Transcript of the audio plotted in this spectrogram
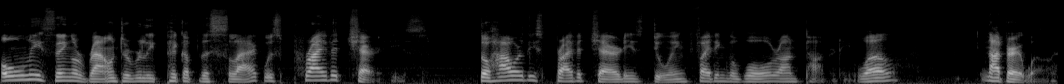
only thing around to really pick up the slack was private charities. So, how are these private charities doing fighting the war on poverty? Well, not very well.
